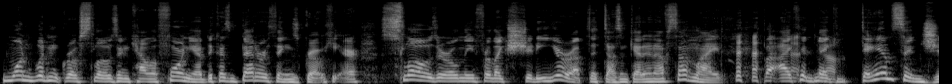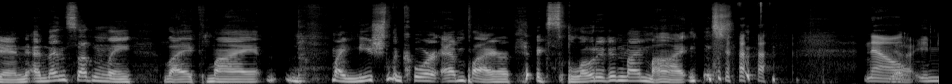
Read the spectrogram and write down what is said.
one wouldn't grow sloes in California because better things grow here. Sloes are only for like shitty Europe that doesn't get enough sunlight. But I could make damson gin, and then suddenly, like my my niche liqueur empire exploded in my mind. Now, Yeah, in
